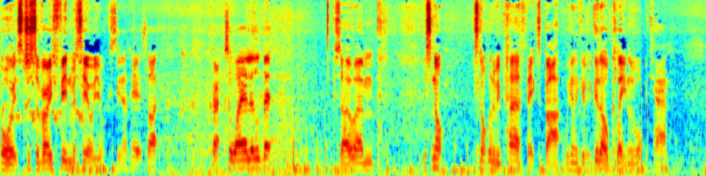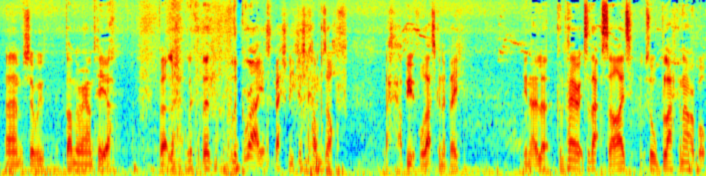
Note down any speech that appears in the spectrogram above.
Or it's just a very thin material. You can see down here it's like cracks away a little bit. So um, it's not it's not going to be perfect, but we're going to give it a good old clean as what we can. Um, so we've done around here. But look, look at the, the grey especially just comes off. Look how beautiful that's going to be. You know, look, compare it to that side. It's all black and horrible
